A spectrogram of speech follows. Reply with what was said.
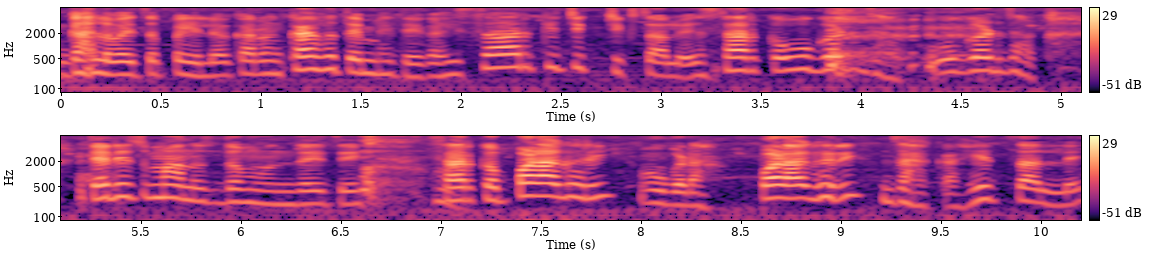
घालवायचं पहिलं. कारण काय होतं माहिती आहे का? ही सारखी चिकचिक चालू आहे. सारखं उघड झाक उघड झाक. त्यानेच माणूस दमून जायचे सारखं पळा घरी उघडा. पळा घरी झाका. हेच चाललंय.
